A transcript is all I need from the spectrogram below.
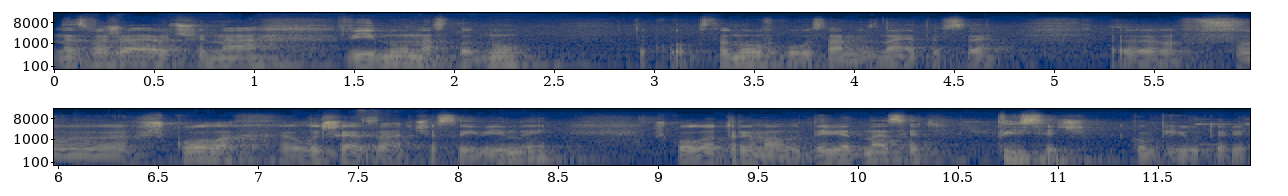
Незважаючи на війну, на складну таку обстановку, ви самі знаєте все. е, В школах лише за часи війни школи отримали 19 тисяч комп'ютерів,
